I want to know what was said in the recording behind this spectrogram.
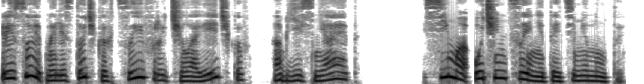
Рисует на листочках цифры, человечков, объясняет. Сима очень ценит эти минуты.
